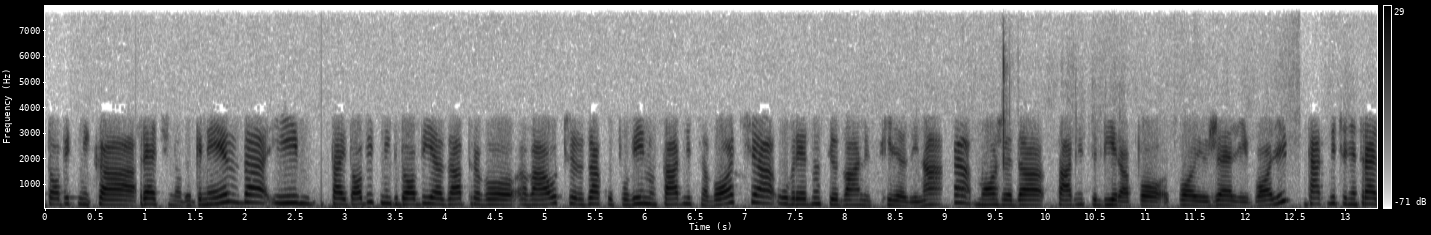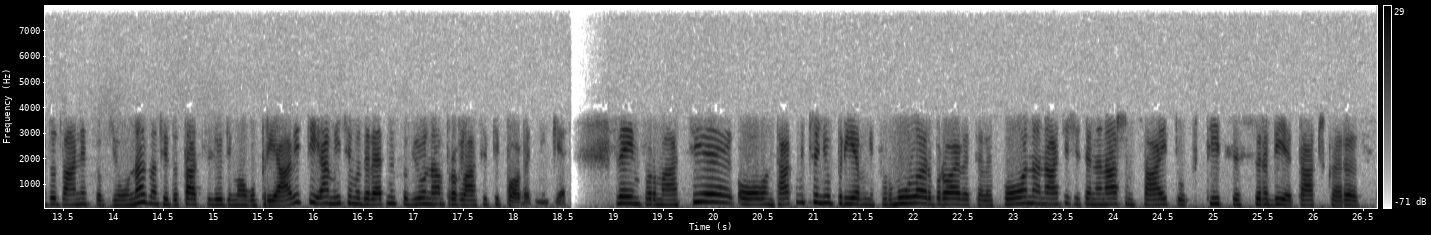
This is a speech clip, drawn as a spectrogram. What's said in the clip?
dobitnika srećnog gnezda i taj dobitnik dobija zapravo voucher za kupovinu sadnica voća u vrednosti od 12.000 dinara. Može da sadnice bira po svojoj želji i volji. Takmičenje traje do 12. juna, znači do tad se ljudi mogu prijaviti završiti, a mi ćemo 19. juna proglasiti pobednike. Sve informacije o ovom takmičenju, prijavni formular, brojeve telefona naći ćete na našem sajtu pticesrbije.rs.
